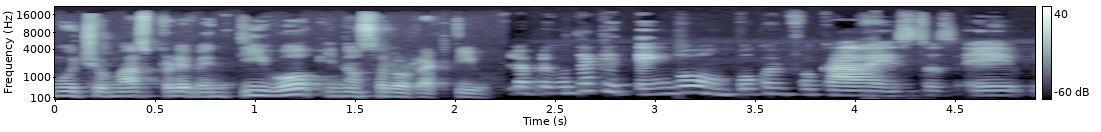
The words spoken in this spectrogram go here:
mucho más preventivo y no solo reactivo. La pregunta que tengo un poco enfocada a esto es, eh,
